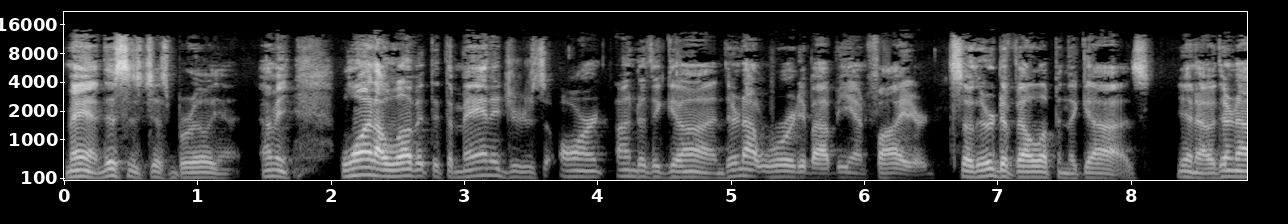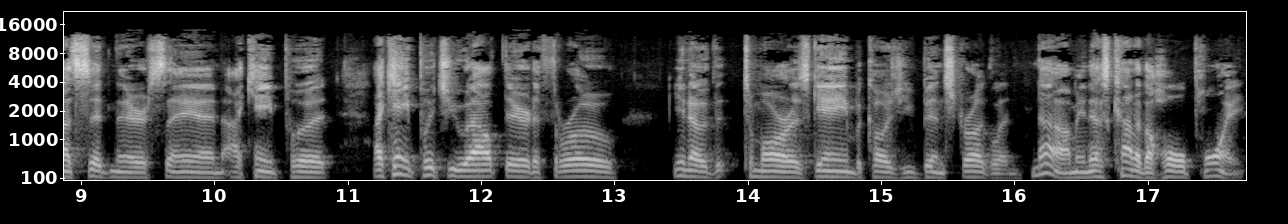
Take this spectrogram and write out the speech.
man this is just brilliant i mean one i love it that the managers aren't under the gun they're not worried about being fired so they're developing the guys you know they're not sitting there saying i can't put i can't put you out there to throw you know the, tomorrow's game because you've been struggling no i mean that's kind of the whole point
